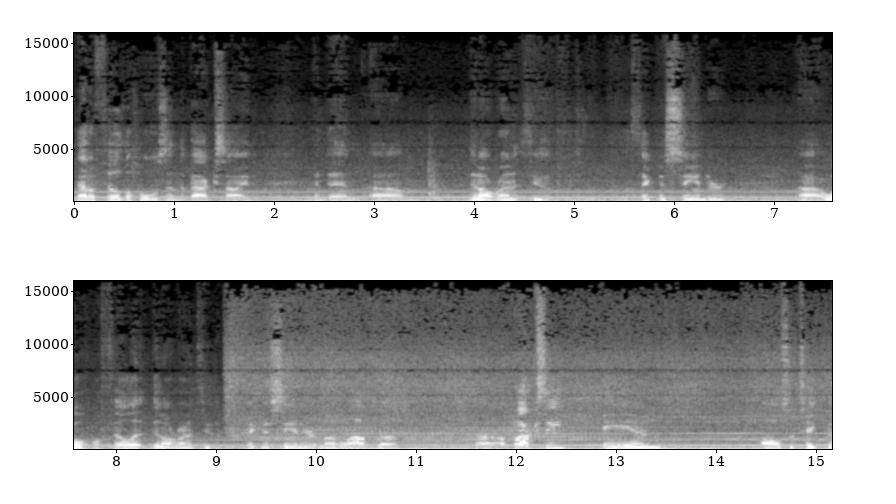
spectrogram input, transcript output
That'll fill the holes in the backside. And then um, then I'll run it through the, the thickness sander. Uh, well we'll fill it. Then I'll run it through the thickness sander and level out the uh, epoxy. And I'll also take the,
